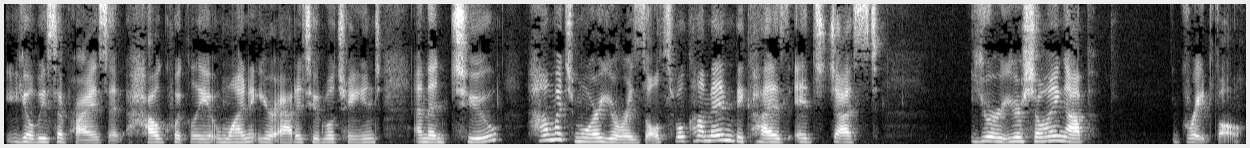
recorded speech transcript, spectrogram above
You'll be surprised at how quickly, one, your attitude will change, and then two, how much more your results will come in because it's just you're you're showing up grateful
